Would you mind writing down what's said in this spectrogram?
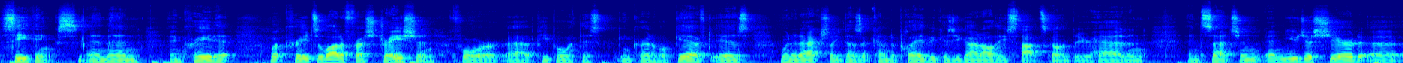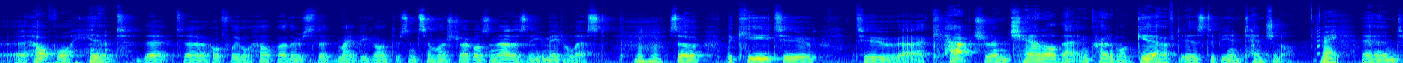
see things and then and create it. What creates a lot of frustration for uh, people with this incredible gift is when it actually doesn't come to play because you got all these thoughts going through your head and and such. And, and you just shared a, a helpful hint that uh, hopefully will help others that might be going through some similar struggles, and that is that you made a list. So the key to to uh, capture and channel that incredible gift is to be intentional right and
